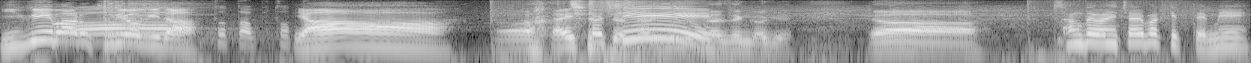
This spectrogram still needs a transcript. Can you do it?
이게 바로 와, 구력이다. 붙었다 붙었다. 야 아, nice touch! 생각에. 야. 상대방이 짧았기 때문에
